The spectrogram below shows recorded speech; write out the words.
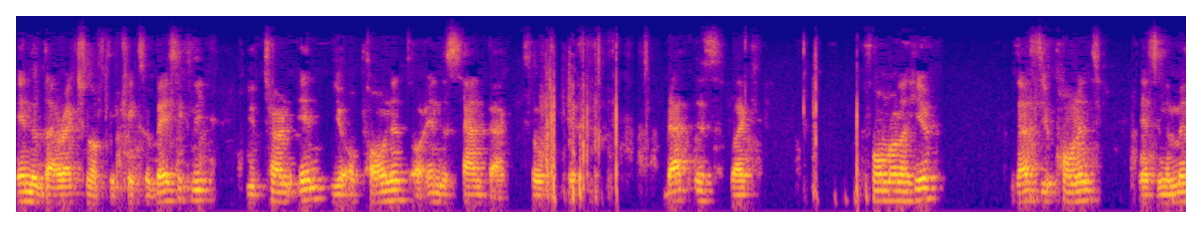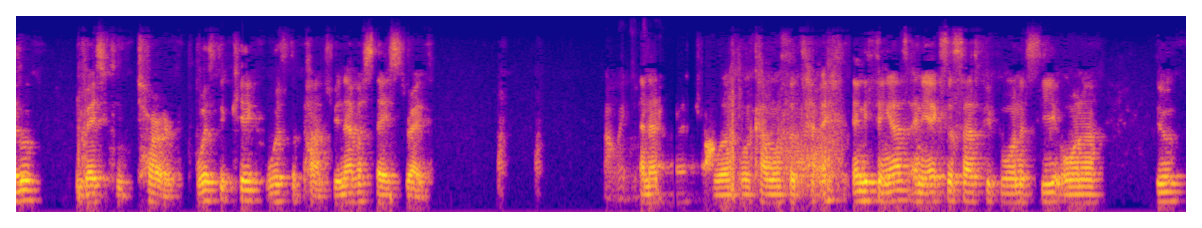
in the direction of the kick. So basically, you turn in your opponent or in the sandbag. So if that is like the foam roller here, that's the opponent, it's in the middle, you basically turn with the kick, with the punch. You never stay straight. And then will will come with the time. Anything else? Any exercise people want to see or want to do?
